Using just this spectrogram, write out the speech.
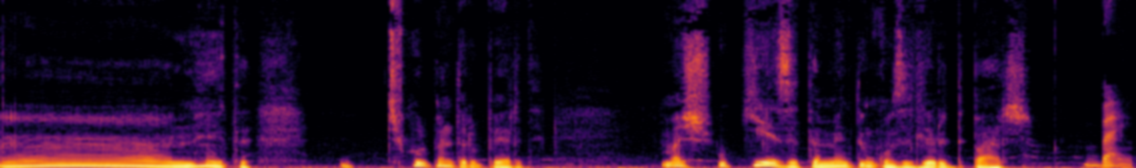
Ah, Anitta. Desculpa interromper-te. Mas o que é exatamente um conselheiro de pares? Bem,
